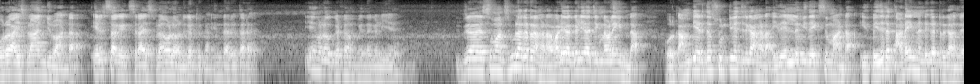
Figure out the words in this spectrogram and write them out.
ஒரு ஐஸ்பிளான் அஞ்சு ரூபாண்டா? எல்சக் எக்ஸ்ற இவ்வளோ வந்து கேட்டிருக்கேன் இந்த இருக்கு தடை எவ்வளோ இவ்வளோ கேட்டோம் இப்போ இந்த களியை? இது சும்மா சிம்பிளாக கட்டுறாங்கடா வடிவா களி வச்சுக்கிட்டா விளங்கிண்டா ஒரு கம்பி எடுத்து சுட்டி வச்சிருக்காங்கடா. இது எல்லாம் இது எக்ஸுமாண்டா இப்போ இதில் தடை என்னன்னு கேட்டிருக்காங்க.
